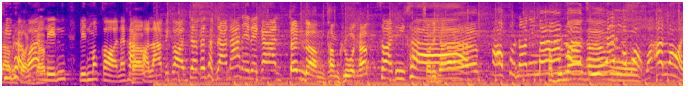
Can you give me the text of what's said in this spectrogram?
ลาไปที่แบบว่าก่อนครับ ลิ้นลิ้นมังกรนะคะครับขอลาไปก่อนเจอกันสัปดาห์หน้าในรายการ เต้นรำทำครัวครับ สวัสดีค่ะสวัสดีครับขอบคุณน้องนิกมากขอบคุณมากครับเทียนเขาบอกว่าอร่อย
